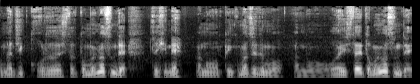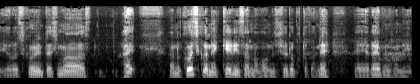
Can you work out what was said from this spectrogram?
同じ志だと思いますんでぜひねあのピンク祭りでもあの応援したいと思いますんでよろしくお願いいたします。はい、あの詳しくはねケイリーさんの方の収録とかね、えライブの方に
